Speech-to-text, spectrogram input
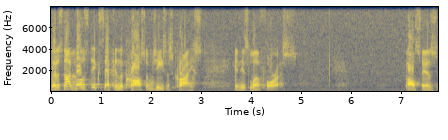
Let us not boast except in the cross of Jesus Christ and his love for us. Paul says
